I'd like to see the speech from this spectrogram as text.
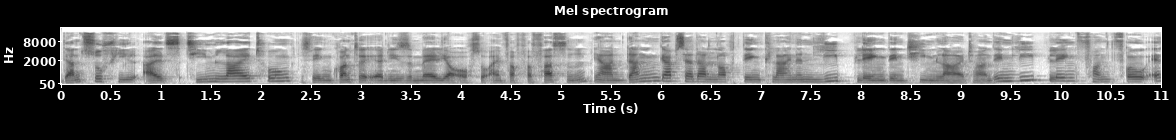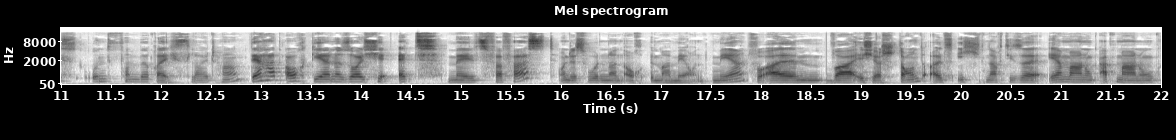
ganz so viel als Teamleitung. Deswegen konnte er diese Mail ja auch so einfach verfassen. Ja, dann gab es ja dann noch den kleinen Liebling, den Teamleiter. Den Liebling von Frau S. und vom Bereichsleiter. Der hat auch gerne solche Ad-Mails verfasst. Und es wurden dann auch immer mehr und mehr. Vor allem war ich erstaunt, als ich nach dieser Ermahnung, Abmahnung,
